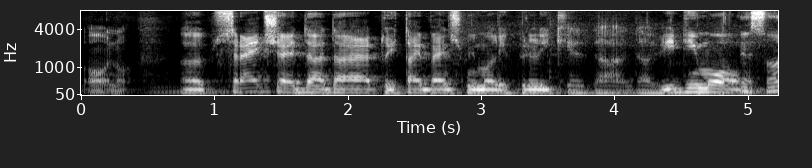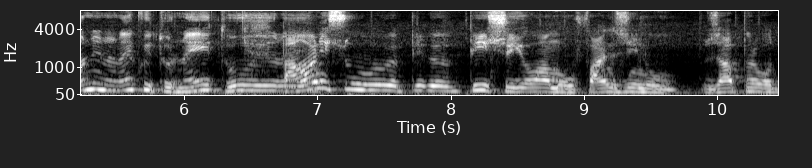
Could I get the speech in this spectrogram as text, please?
Ono, e, sreća je da, da eto, i taj band smo imali prilike da, da vidimo. Jesu oni na nekoj turneji tu ili... Pa oni su, pi- piše i ovamo u fanzinu, zapravo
